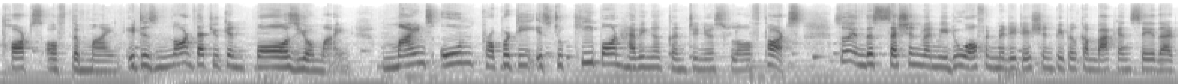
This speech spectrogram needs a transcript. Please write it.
thoughts of the mind. It is not that you can pause your mind. Mind's own property is to keep on having a continuous flow of thoughts. So in this session, when we do often meditation, people come back and say that,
